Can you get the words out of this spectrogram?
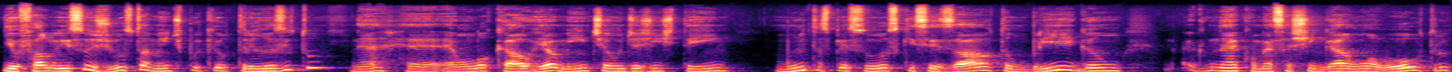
E eu falo isso justamente porque o trânsito né, é, é um local realmente onde a gente tem muitas pessoas que se exaltam, brigam, né, começa a xingar um ao outro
